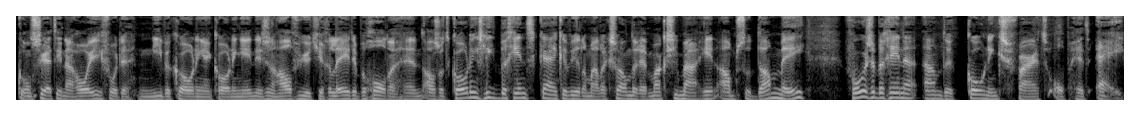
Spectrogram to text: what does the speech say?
Concert in Ahoy voor de nieuwe koning en koningin is een half uurtje geleden begonnen. En als het koningslied begint, kijken Willem-Alexander en Maxima in Amsterdam mee... voor ze beginnen aan de koningsvaart op het ei.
